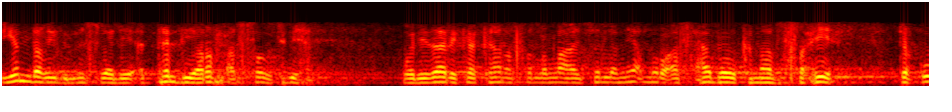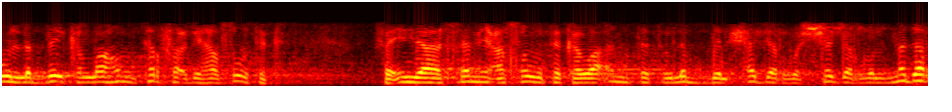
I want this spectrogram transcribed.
ينبغي بالنسبة للتلبية رفع الصوت بها. ولذلك كان صلى الله عليه وسلم يأمر أصحابه كما في الصحيح تقول لبيك اللهم ترفع بها صوتك. فإذا سمع صوتك وأنت تلبي الحجر والشجر والمدر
